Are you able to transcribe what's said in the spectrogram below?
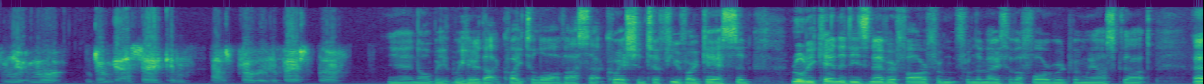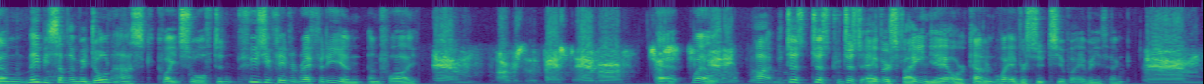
from Newtonmore. We don't get a second. That's probably the best player. Yeah, no, we, we hear that quite a lot. I've asked that question to a few of our guests, and Rory Kennedy's never far from, from the mouth of a forward when we ask that. Um, maybe something we don't ask quite so often. Who's your favourite referee and, and why? Um, I was the best ever. Uh, well, any, uh, just just just ever's fine, yeah, or current, whatever suits you, whatever you think. um,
